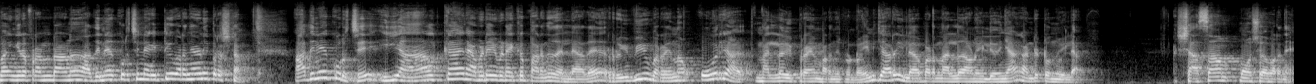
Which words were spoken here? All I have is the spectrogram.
ഭയങ്കര ഫ്രണ്ടാണ് അതിനെക്കുറിച്ച് നെഗറ്റീവ് പറഞ്ഞാണ് ഈ പ്രശ്നം. അതിനെക്കുറിച്ച് ഈ ആൾക്കാർ അവിടെ ഇവിടെയൊക്കെ പറഞ്ഞതല്ലാതെ റിവ്യൂ പറയുന്ന ഒരാൾ നല്ല അഭിപ്രായം പറഞ്ഞിട്ടുണ്ടോ? എനിക്കറിയില്ല പടം നല്ലതാണോ ഇല്ലയോ ഞാൻ കണ്ടിട്ടൊന്നുമില്ല. ഷസാം മോശമാണ് പറഞ്ഞേ.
